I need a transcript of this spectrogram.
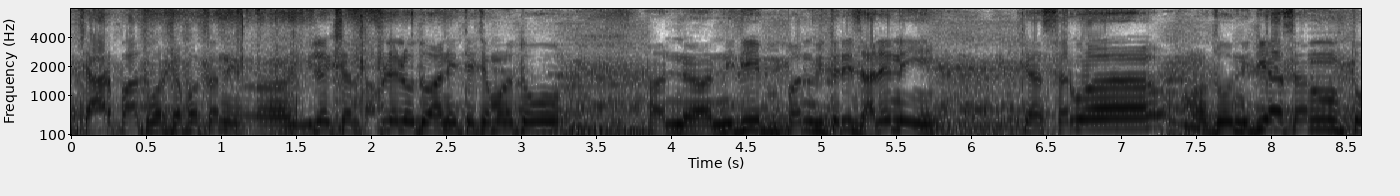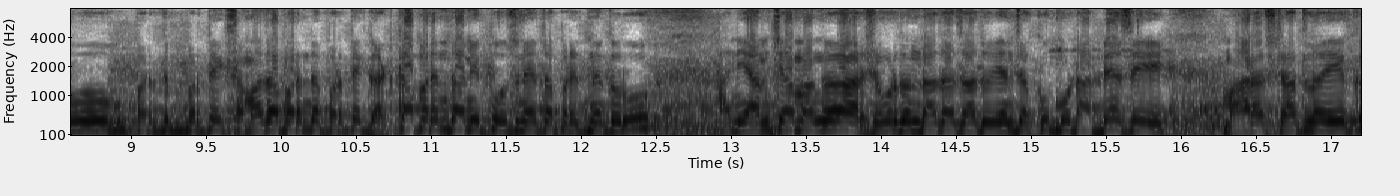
चार पाच वर्षापासून इलेक्शन थांबलेलं होतं आणि त्याच्यामुळे तो निधी पण वितरित झाले नाही त्या सर्व जो निधी असन तो परत प्रत्येक समाजापर्यंत प्रत्येक घटकापर्यंत आम्ही पोहोचण्याचा प्रयत्न करू. आणि आमच्या मागं हर्षवर्धन दादा जाधव यांचा खूप मोठा अभ्यास आहे. महाराष्ट्रातलं एक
